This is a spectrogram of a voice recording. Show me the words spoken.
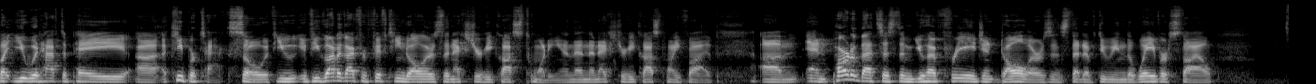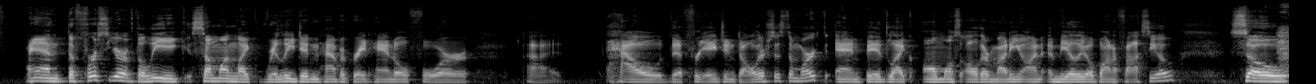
but you would have to pay uh, a keeper tax. So if you if you got a guy for fifteen dollars, the next year he costs twenty, and then the next year he costs twenty five. Um, and part of that system, you have free agent dollars instead of doing the waiver style. And the first year of the league, someone like really didn't have a great handle for. Uh, how the free agent dollar system worked and bid like almost all their money on Emilio Bonifacio so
